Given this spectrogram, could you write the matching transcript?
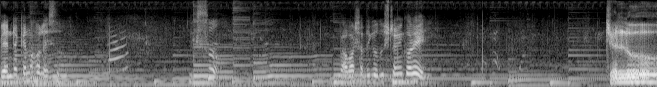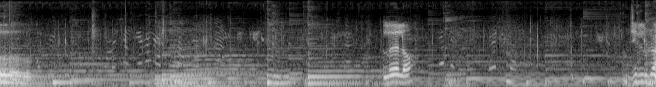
ব্যান্ডটা কেন হলাইছো দেখছ? বাবার সাথে কেউ দুষ্টামি করে? চলো এলো। জিল্লু না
